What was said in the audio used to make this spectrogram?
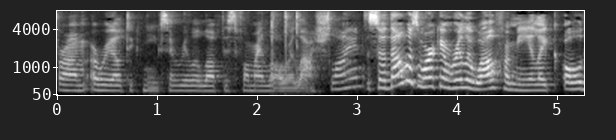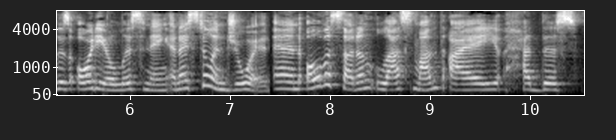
from Real Techniques. I really love this for my lower lash line. So that was working really well for me, like all this audio listening, and I still enjoy it. And all of a sudden, last month, I had this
